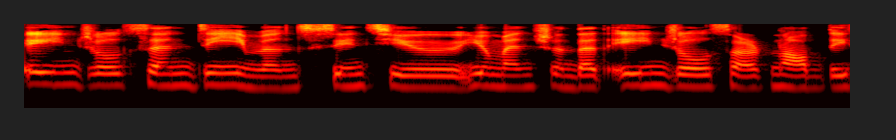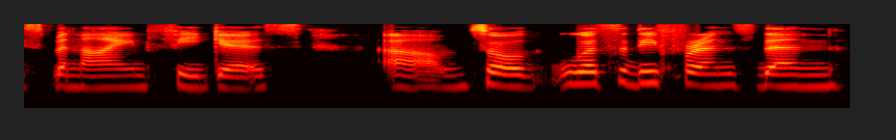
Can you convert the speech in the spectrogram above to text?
angels and demons? Since you you mentioned that angels are not these benign figures, um, so what's the difference then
